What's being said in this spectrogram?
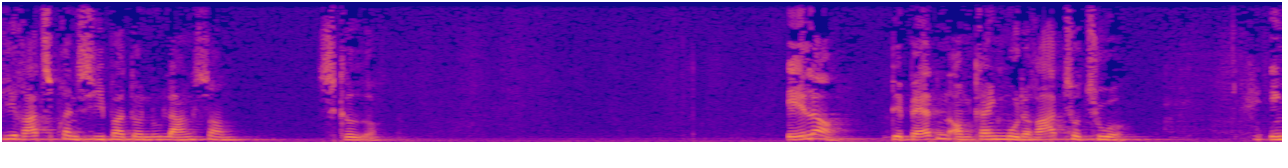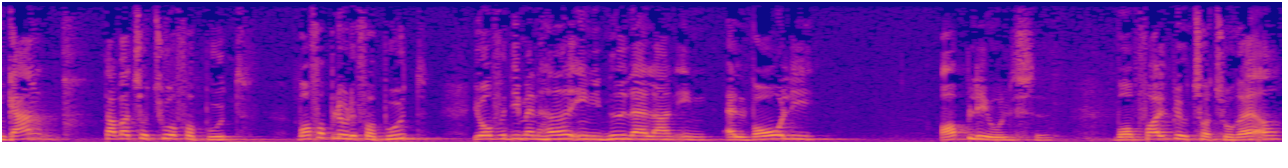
de retsprincipper, der nu langsomt skrider. Eller debatten omkring moderat tortur. En gang, der var tortur forbudt. Hvorfor blev det forbudt? Jo, fordi man havde i middelalderen en alvorlig oplevelse hvor folk blev tortureret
